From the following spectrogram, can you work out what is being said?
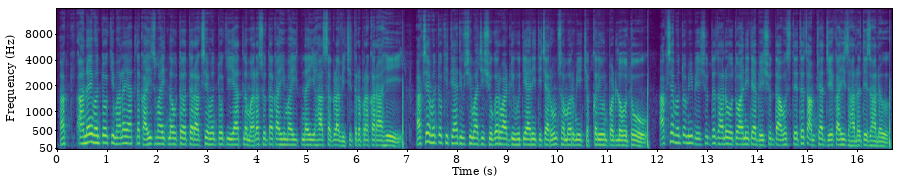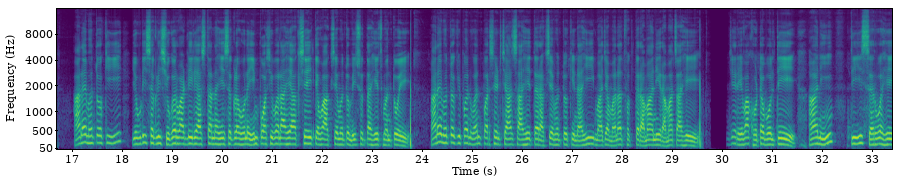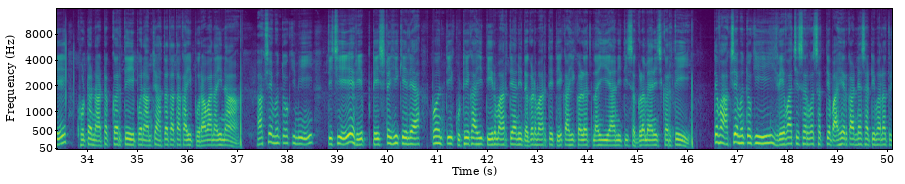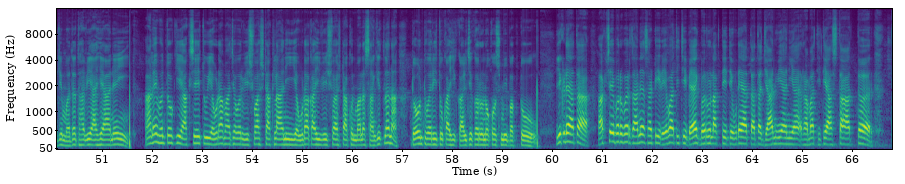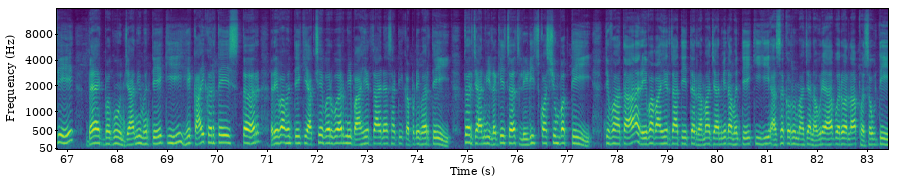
अक अनय म्हणतो की मला यातलं काहीच माहीत नव्हतं तर अक्षय म्हणतो की यातलं मला सुद्धा काही माहीत नाही हा सगळा विचित्र प्रकार आहे. अक्षय म्हणतो की त्या दिवशी माझी शुगर वाढली होती आणि तिच्या रूमसमोर मी चक्कर येऊन पडलो होतो. अक्षय म्हणतो मी बेशुद्ध झालो होतो आणि त्या बेशुद्ध अवस्थेतच आमच्यात जे काही झालं ते झालं. अनय म्हणतो की एवढी सगळी शुगर वाढलेली असताना हे सगळं होणं इम्पॉसिबल आहे अक्षय तेव्हा अक्षय म्हणतो मी सुद्धा हेच म्हणतोय. अनय म्हणतो की पण वन पर्सेंट चान्स आहे. तर अक्षय म्हणतो की नाही माझ्या मनात फक्त रमा आणि रामाच आहे. जे रेवा खोटं बोलते आणि ती सर्व हे खोटं नाटक करते पण आमच्या हातात आता काही पुरावा नाही ना. अक्षय म्हणतो की मी तिची रेप टेस्टही केल्या पण ती कुठे काही तीर मारते आणि दगड मारते ते काही कळत नाही आणि ती सगळं मॅनेज करते. तेव्हा अक्षय म्हणतो की रेवाचे सर्व सत्य बाहेर काढण्यासाठी मला तुझी मदत हवी आहे आणि आणि म्हणतो की अक्षय तू एवढा माझ्यावर विश्वास टाकला आणि एवढा काही विश्वास टाकून मला सांगितलं ना डोंट वरी तू काही काळजी करू नकोस मी बघतो. इकडे आता अक्षयबरोबर जाण्यासाठी रेवा तिची बॅग भरू लागते तेवढ्यात आता जान्हवी आणि रमा तिथे असतात. तर ते बॅग बघून जान्हवी म्हणते की हे काय करतेस? तर रेवा म्हणते की अक्षय बरोबर मी बाहेर जाण्यासाठी कपडे भरते. तर जान्हवी लगेचच लेडीज कॉस्ट्युम बघते. तेव्हा आता रेवा बाहेर जाते तर रमा जान्हवीला म्हणते की ही असं करून माझ्या नवऱ्या बरोबरला फसवते.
